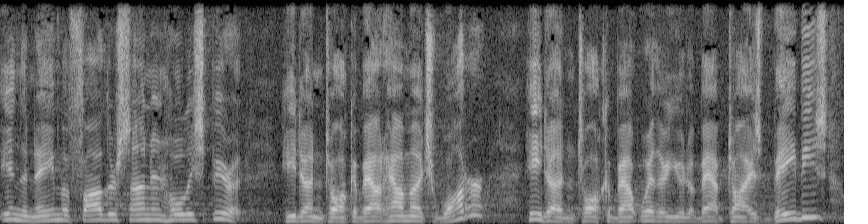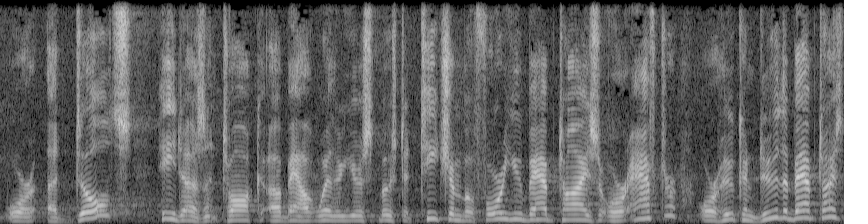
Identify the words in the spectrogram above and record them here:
in the name of Father, Son, and Holy Spirit. He doesn't talk about how much water. He doesn't talk about whether you're to baptize babies or adults. He doesn't talk about whether you're supposed to teach them before you baptize or after, or who can do the baptize.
